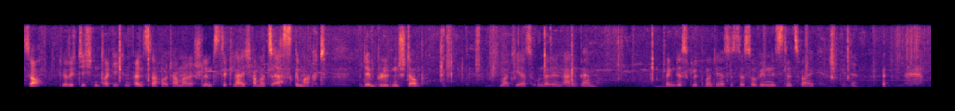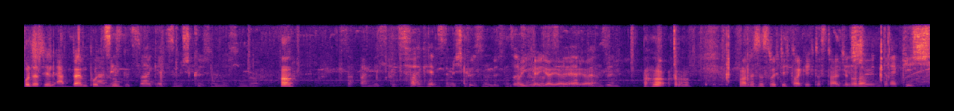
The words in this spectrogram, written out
So, die richtigen dreckigen Fenster. Heute haben wir das Schlimmste gleich. Haben wir zuerst gemacht mit dem Blütenstaub. Matthias unter den Erdbeeren. Bringt das Glück, Matthias? Ist das so wie ein Nistelzweig? Bitte? Unter den Erdbeeren Beim putzen? Mistelzweig hättest du mich küssen müssen. Ha? Ich sag, beim Mistelzweig hättest du mich küssen müssen, ui, nur ui, ui. Erdbeeren sind. Ja, das ist richtig dreckig, das Teilchen, oder? schön dreckig.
